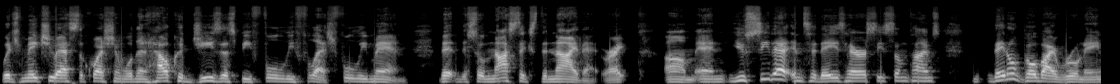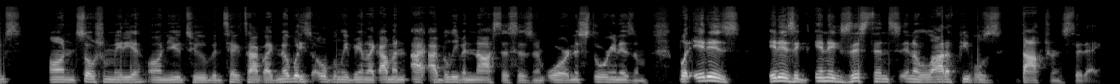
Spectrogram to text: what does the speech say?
which makes you ask the question: Well, then how could Jesus be fully flesh, fully man? That so Gnostics deny that, right? Um, and you see that in today's heresy. Sometimes they don't go by real names on social media, on YouTube and TikTok. Like nobody's openly being like, I'm an I, I believe in Gnosticism or Nestorianism, but it is it is in existence in a lot of people's doctrines today.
